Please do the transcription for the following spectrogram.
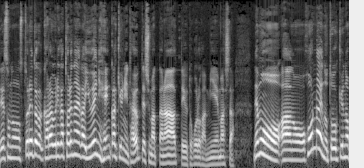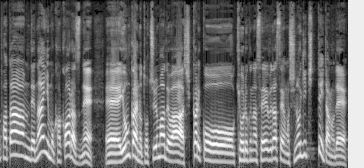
で、そのストレートが空振りが取れないがゆえに変化球に頼ってしまったなっていうところが見えました。でも、あの、本来の投球のパターンでないにもかかわらずね、えー、4回の途中まではしっかりこう、強力な西武打線をしのぎきっていたので、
